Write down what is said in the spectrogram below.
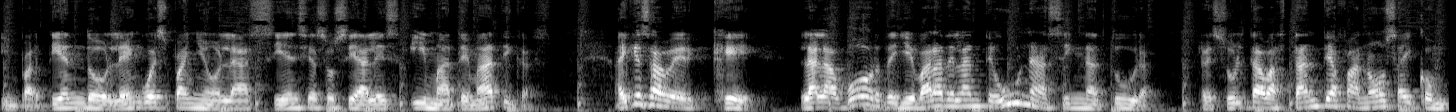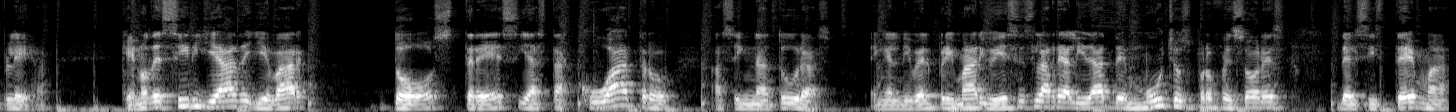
impartiendo lengua española, ciencias sociales y matemáticas. Hay que saber que la labor de llevar adelante una asignatura resulta bastante afanosa y compleja, que no decir ya de llevar dos, tres y hasta cuatro asignaturas en el nivel primario y esa es la realidad de muchos profesores del sistema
